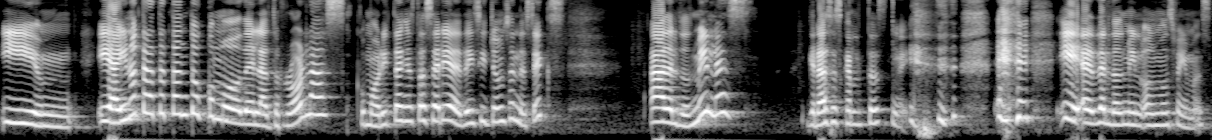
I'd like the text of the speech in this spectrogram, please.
Y, y, ahí no trata tanto como de las rolas, como ahorita en esta serie de Daisy Jones and the Six. Ah, del 2000 es. Gracias, Carlitos. y es del 2000, Almost Famous.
